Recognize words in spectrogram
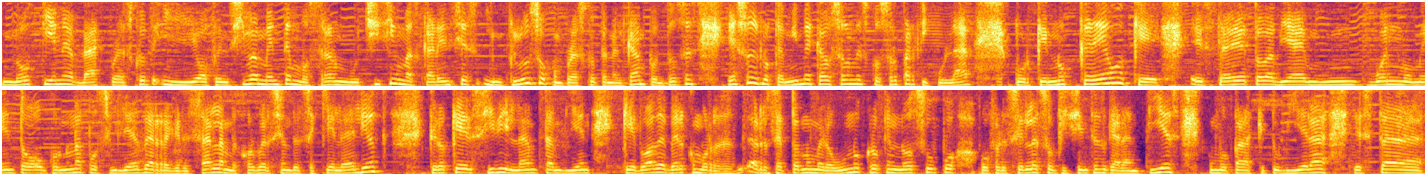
no tiene a Black Prescott y ofensivamente mostraron muchísimas carencias incluso con Prescott en el campo. Entonces eso es lo que a mí me causa un escosor particular porque no creo que esté todavía en un buen momento o con una posibilidad de regresar la mejor versión de Ezequiel Elliott. Creo que CD Lamb también quedó a deber como receptor número uno. Creo que no supo ofrecer las suficientes garantías como para que tuviera esta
